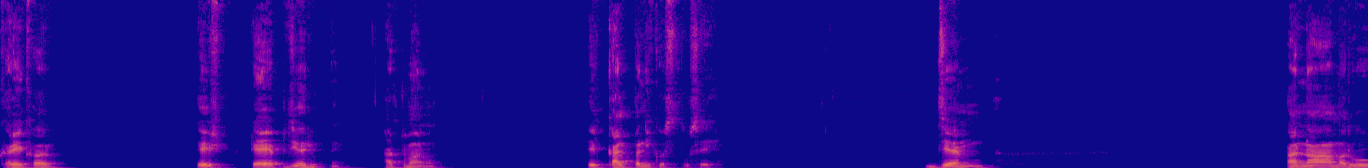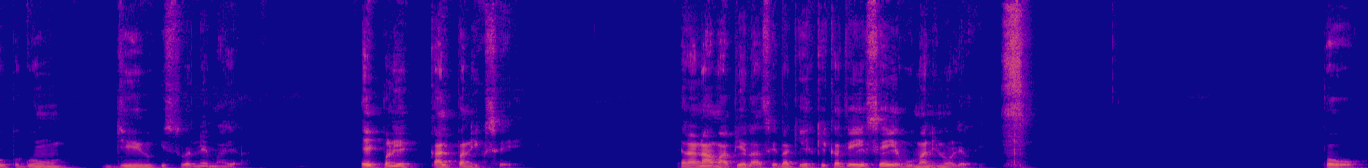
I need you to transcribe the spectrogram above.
ખરેખર એ સ્ટેપ જે રહ્યું ને આત્માનું, એ કાલ્પનિક વસ્તુ છે. જેમ આ નામ રૂપ ગુણ જીવ ઈશ્વરને માયા, એ પણ એક કાલ્પનિક છે. એના નામ આપેલા છે. બાકી હકીકત એ છે એવું માની ન લેવાય. તો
